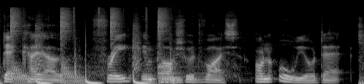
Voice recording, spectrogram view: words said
Debt KO, free, impartial advice on all your debt.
